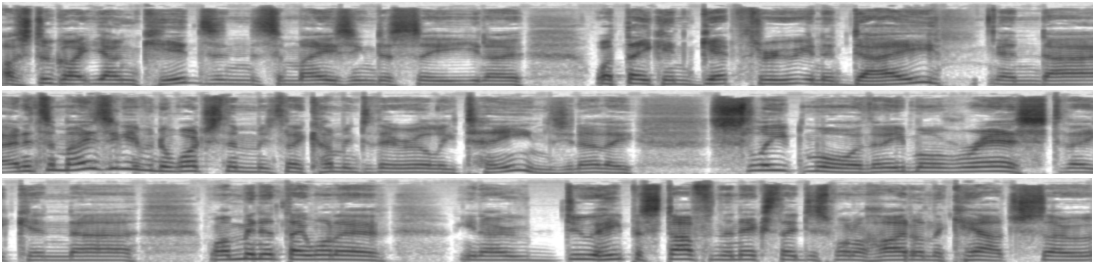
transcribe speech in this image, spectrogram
I've still got young kids, and it's amazing to see you know what they can get through in a day, and uh, and it's amazing even to watch them as they come into their early teens. You know, they sleep more, they need more rest. They can uh, one minute they want to you know do a heap of stuff, and the next they just want to hide on the couch. So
